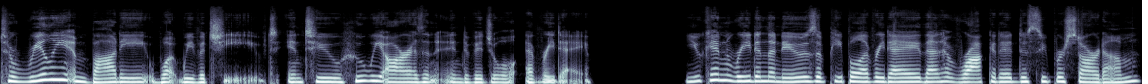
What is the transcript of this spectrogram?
to really embody what we've achieved into who we are as an individual every day. You can read in the news of people every day that have rocketed to superstardom,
